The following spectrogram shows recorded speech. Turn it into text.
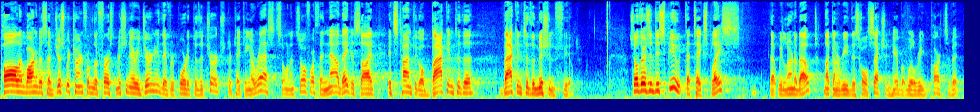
Paul and Barnabas have just returned from their first missionary journey. They've reported to the church, they're taking a rest, so on and so forth. And now they decide it's time to go back into the, back into the mission field. So there's a dispute that takes place that we learn about. I'm not going to read this whole section here, but we'll read parts of it.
